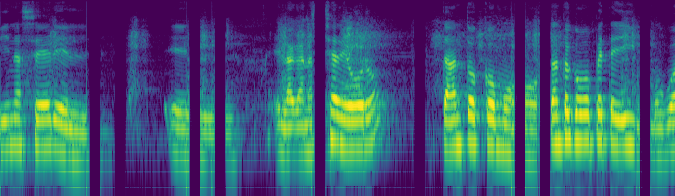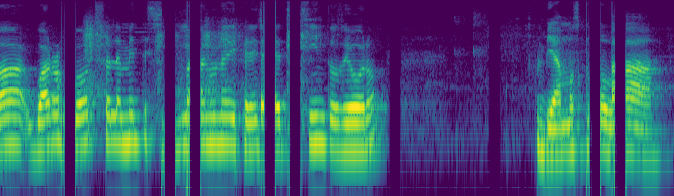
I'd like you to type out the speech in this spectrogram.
viene a ser el, el- la ganancia de oro, tanto como, tanto como PTI como War, War of God solamente se llevan una diferencia de 300 de oro. Veamos cómo va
